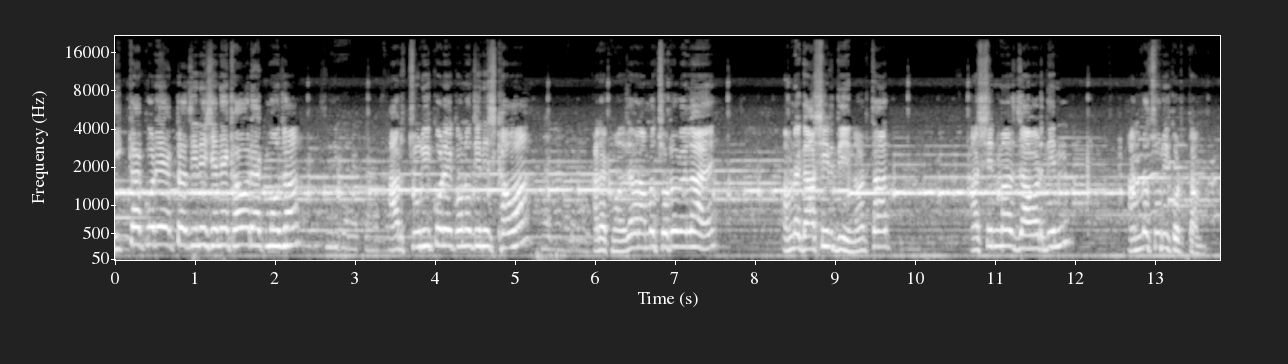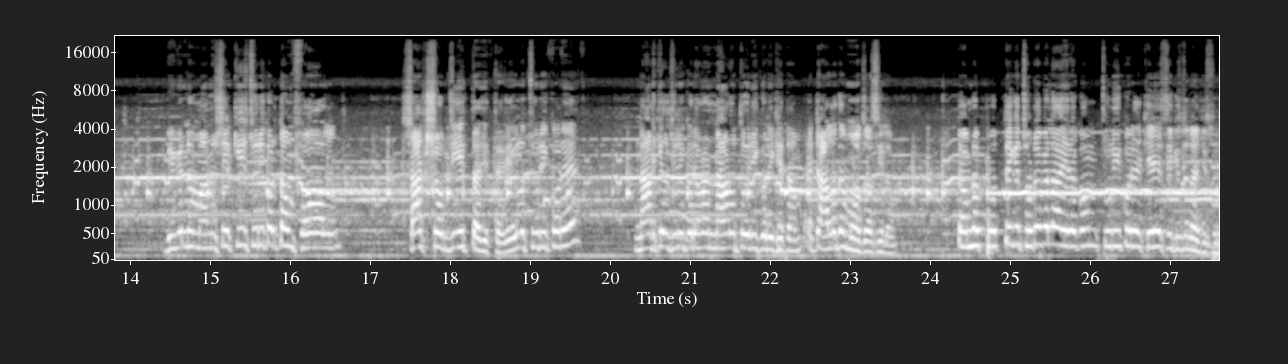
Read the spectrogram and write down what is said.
ভিক্ষা করে একটা জিনিস এনে খাওয়ার এক মজা? আর চুরি করে কোনো জিনিস খাওয়া? আর এক মজা। যেমন আমরা ছোটোবেলায় আমরা গাছির দিন অর্থাৎ আশ্বিন মাস যাওয়ার দিন আমরা চুরি করতাম। বিভিন্ন মানুষের কি চুরি করতাম? ফল শাক সবজি ইত্যাদি ইত্যাদি। এগুলো চুরি করে নারকেল চুরি করে আমরা নাড়ু তৈরি করে খেতাম। একটা আলাদা মজা ছিল। তো আমরা প্রত্যেকে ছোটোবেলায় এরকম চুরি করে খেয়েছি কিছু না কিছু।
